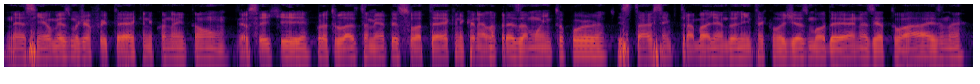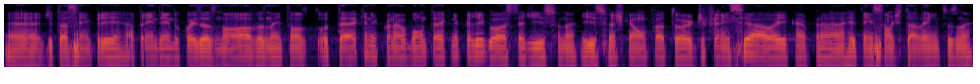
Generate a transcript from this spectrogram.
Né? Assim, eu mesmo já fui técnico, né? Então eu sei que, por outro lado, também a pessoa técnica, né? Ela preza muito por estar sempre trabalhando ali em tecnologias modernas e atuais, né? É, de estar sempre aprendendo coisas novas, né? Então o técnico, né? O bom técnico ele gosta disso, né? E isso acho que é um fator diferencial aí, cara, para retenção de talentos, né?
